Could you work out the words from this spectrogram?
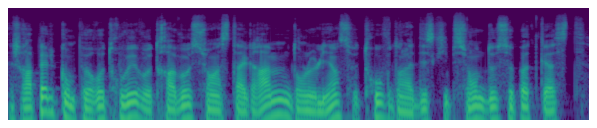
Je rappelle qu'on peut retrouver vos travaux sur Instagram, dont le lien se trouve dans la description de ce podcast.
